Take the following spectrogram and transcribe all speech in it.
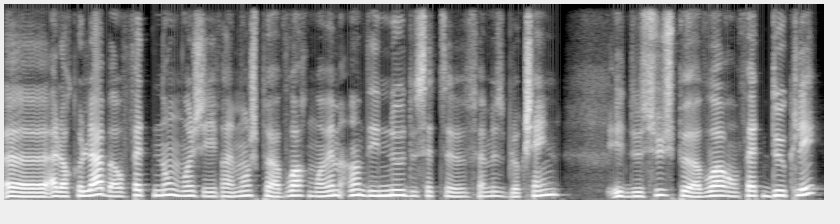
Euh, alors que là, bah, en fait, non, moi j'ai vraiment, je peux avoir moi-même un des nœuds de cette euh, fameuse blockchain et dessus, je peux avoir en fait deux clés.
